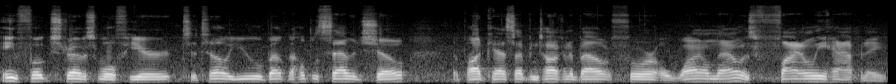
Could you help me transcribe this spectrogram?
Hey folks, Travis Wolf here to tell you about the Hopeless Savage Show. The podcast I've been talking about for a while now is finally happening.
